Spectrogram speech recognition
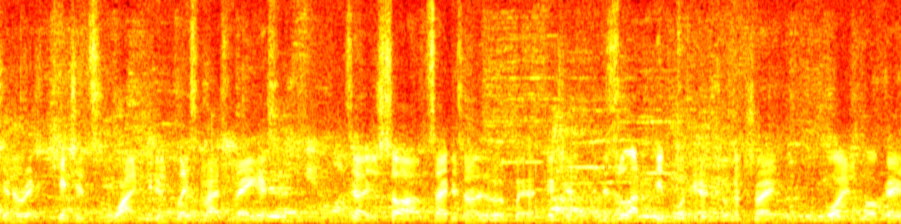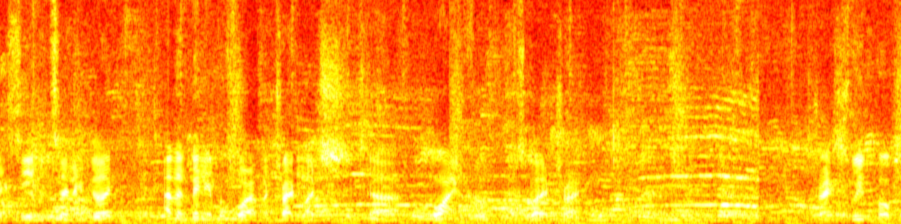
Generation Kitchens, Hawaiian kitchen place in Las Vegas. So you saw outside doesn't really look like a kitchen. There's a lot of people here, so we're gonna try Hawaiian poke, see if it's any good. I haven't been here before, I haven't tried much uh, Hawaiian food. Let's go ahead and try. Try sweet poke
